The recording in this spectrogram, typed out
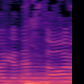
Glória. Nesta hora,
